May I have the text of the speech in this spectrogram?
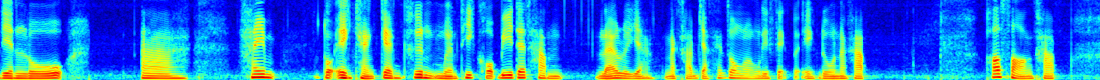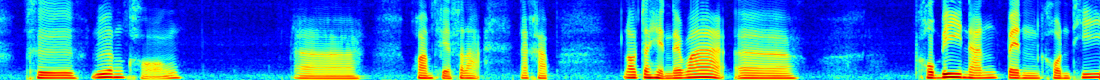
เรียนรู้ให้ตัวเองแข็งแกร่งขึ้นเหมือนที่โคบี้ได้ทำแล้วหรือยังนะครับ อยากให้ลองลองรีเฟกตัวเองดูนะครับ ข้อ 2 ครับ คือเรื่องของอความเสียสละนะครับ เราจะเห็นได้ว่าโคบี้นั้นเป็นคนที่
